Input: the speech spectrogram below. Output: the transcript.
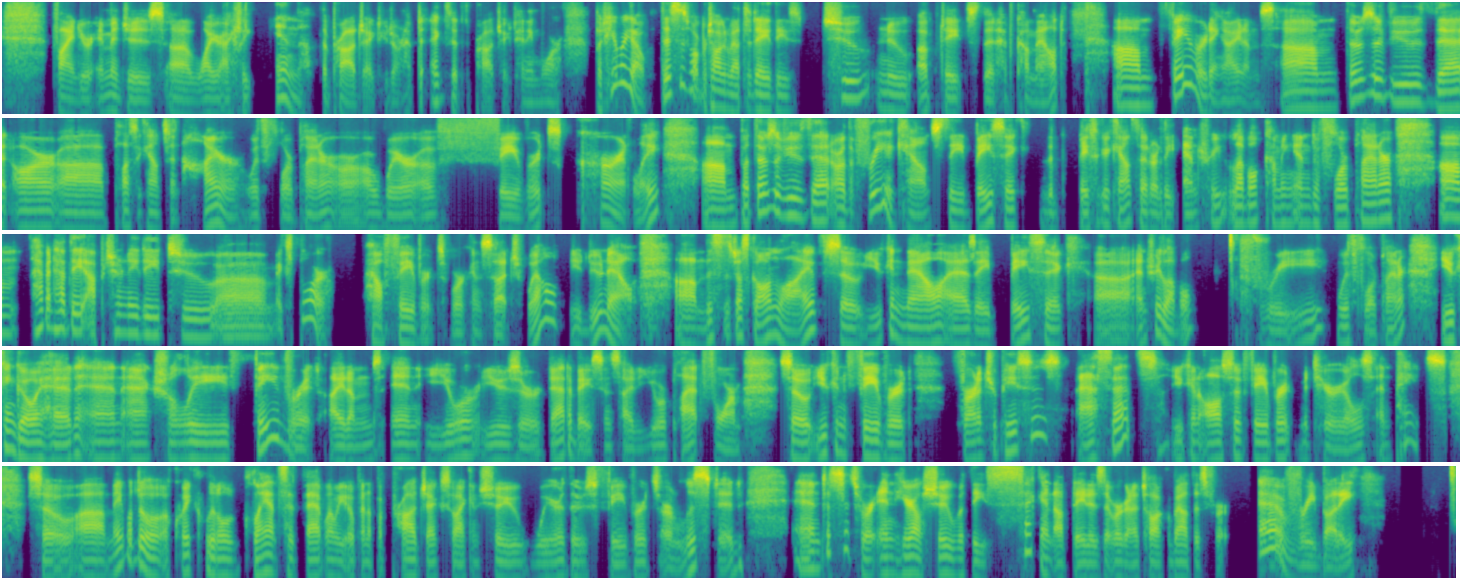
find your images uh, while you're actually in the project. You don't have to exit the project anymore. But here we go. This is what we're talking about today, these two new updates that have come out. Um, favoriting items. Um, those of you that are uh, plus accounts and higher with Floorplanner are aware of favorites currently. Um, but those of you that are the free accounts, the basic, the basic accounts that are the entry level coming into Floorplanner, um, haven't had the opportunity to um, explore how favorites work and such? Well, you do now. Um, this has just gone live, so you can now, as a basic uh, entry level, free with Floorplanner, you can go ahead and actually favorite items in your user database inside your platform. So you can favorite furniture pieces, assets. You can also favorite materials and paints. So uh, maybe we'll do a quick little glance at that when we open up a project so I can show you where those favorites are listed. And just since we're in here, I'll show you what the second update is that we're going to talk about this for everybody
